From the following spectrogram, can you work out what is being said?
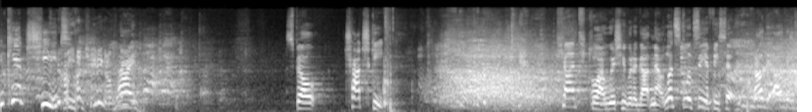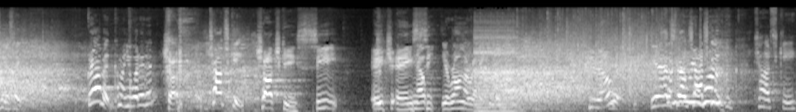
You can't cheat. I'm not cheating. I'm All right. Spell tchotchke. Tchotchke. Oh, I wish he would have gotten out. Let's let's see if he said. I'll get, I'll get it to you in a second. Grab it. Come on, you what did it? Ch tchotchke. Tchotchke. C H A C. Nope, you're wrong already. You know? You know how to spell tchotchke? Tchotchke.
